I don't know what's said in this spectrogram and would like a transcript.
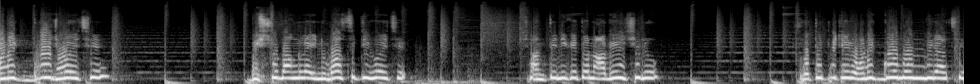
অনেক ব্রিজ হয়েছে বিশ্ব বাংলা ইউনিভার্সিটি হয়েছে। শান্তিনিকেতন আগেই ছিল। সতীপীঠের অনেকগুলো মন্দির আছে।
